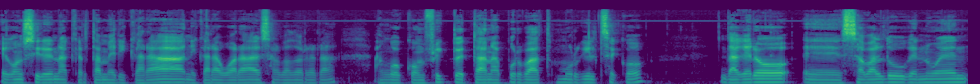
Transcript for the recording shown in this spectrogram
egon zirenak Erta Amerikara, Nikaraguara, El Salvadorera, hango konfliktuetan apur bat murgiltzeko, da gero e, zabaldu genuen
